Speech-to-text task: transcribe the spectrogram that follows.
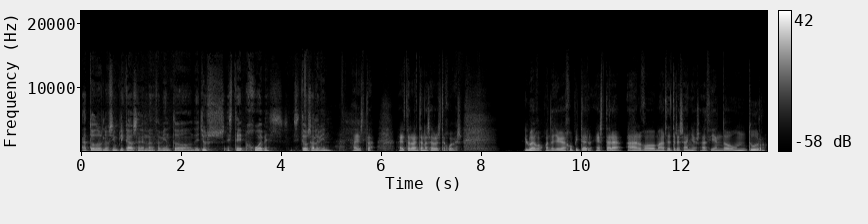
a todos los implicados en el lanzamiento de JUICE este jueves, si todo sale bien. Ahí está. Ahí está, la ventana se abre este jueves. Luego, cuando llegue a Júpiter, estará algo más de tres años haciendo un tour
